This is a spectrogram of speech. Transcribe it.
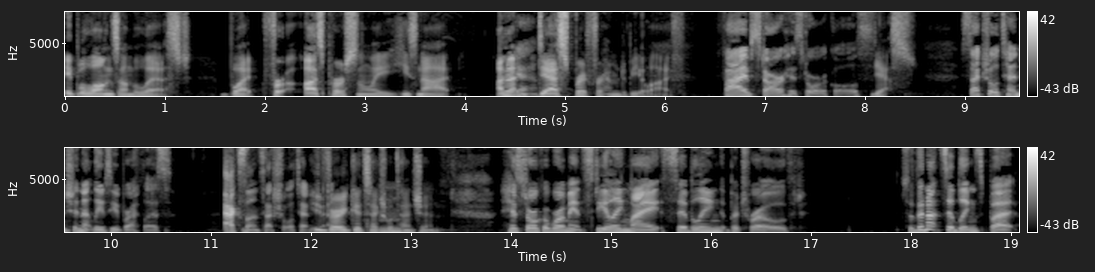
it belongs on the list. But for us personally, he's not. I'm not Yeah. desperate for him to be alive. Five star historicals. Yes, Sexual tension that leaves you breathless. Excellent sexual tension. very good sexual Mm-hmm. tension. Historical romance stealing my sibling betrothed. So they're not siblings, but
